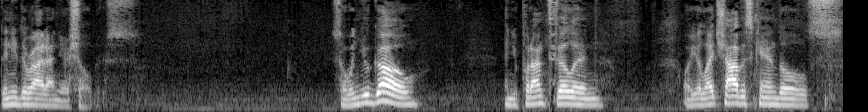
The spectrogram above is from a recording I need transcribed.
They need to ride on your shoulders. So when you go and you put on tefillin, or you light Shabbos candles,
